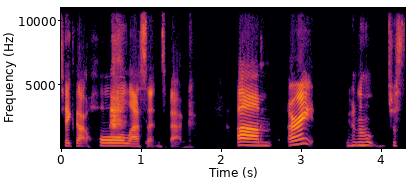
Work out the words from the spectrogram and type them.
take that whole last sentence back. Um, all right. You know, just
